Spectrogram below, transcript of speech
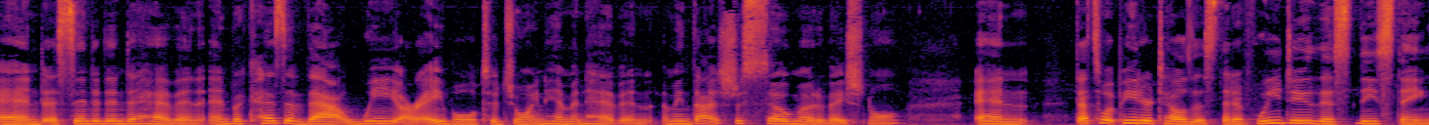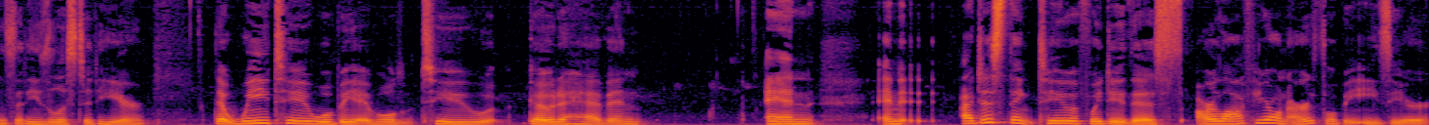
and ascended into heaven and because of that we are able to join him in heaven. I mean that's just so motivational. And that's what peter tells us that if we do this these things that he's listed here that we too will be able to go to heaven. And and i just think too if we do this our life here on earth will be easier.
